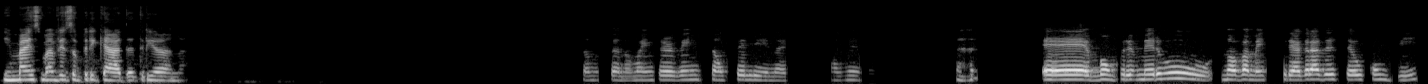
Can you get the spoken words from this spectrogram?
E mais uma vez, obrigada, Adriana. Estamos tendo uma intervenção felina. É, bom, primeiro, novamente, queria agradecer o convite,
